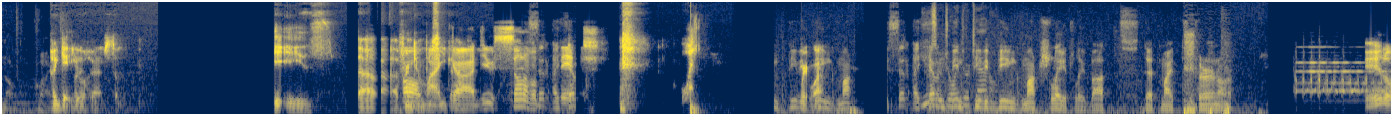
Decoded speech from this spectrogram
Not quite. I get your hopes up. It is the uh, Frank Oh my PC guy. god, you son of a Said I bitch. What? Wait, what? PvPing much. He said I User haven't been joined your channel. PvPing much lately, but that might turn or Hello.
